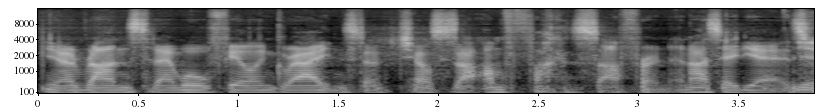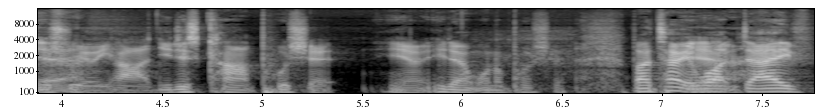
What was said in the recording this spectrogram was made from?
you know runs today. and We're all feeling great and stuff. Chelsea's like, I'm fucking suffering, and I said, yeah, it's just really hard. You just can't push it. You know, you don't want to push it. But I tell you Yeah. what, Dave.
